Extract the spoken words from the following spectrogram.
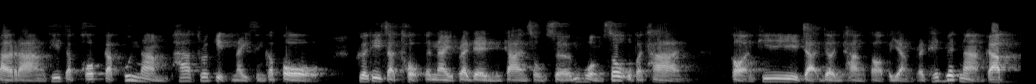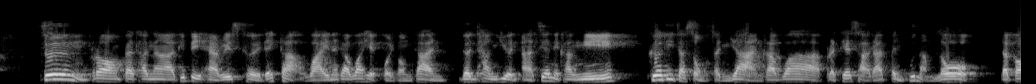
ตารางที่จะพบกับผู้นำภาคธุรกิจในสิงคโปร์เพื่อที่จะถกกันในประเด็นการส่งเสริมห่วงโซ่อุปทาน ก่อนที่จะเดินทางต่อไปยังประเทศเวียดนามครับ ซึ่งรองประธานาธิบดีแฮร์ริสเคยได้กล่าวไว้นะครับว่าเหตุผลของการเดินทางเยือนอาเซียนในครั้งนี้ เพื่อที่จะส่งสัญญาณครับว่าประเทศสหรัฐเป็นผู้นำโลก แล้วก็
